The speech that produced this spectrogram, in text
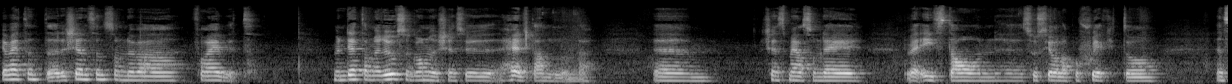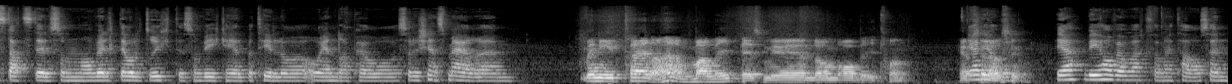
jag vet inte, det känns inte som det var för evigt. Men detta med Rosengård nu känns ju helt annorlunda. Um, känns mer som det är, det är i stan, eh, sociala projekt och en stadsdel som har väldigt dåligt rykte som vi kan hjälpa till och, och ändra på. Så det känns mer... ehm, Men ni tränar här på Malmö IP som ju är ändå en bra bit från FC Ja, det gör vi. Ja, vi har vår verksamhet här och sen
